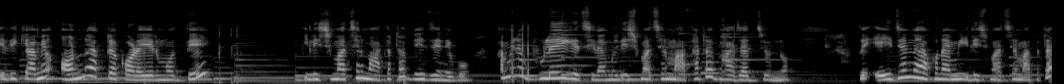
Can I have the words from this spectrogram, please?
এদিকে আমি অন্য একটা কড়াইয়ের মধ্যে ইলিশ মাছের মাথাটা ভেজে নেব। আমি না ভুলেই গেছিলাম ইলিশ মাছের মাথাটা ভাজার জন্য। তো এই জন্য এখন আমি ইলিশ মাছের মাথাটা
